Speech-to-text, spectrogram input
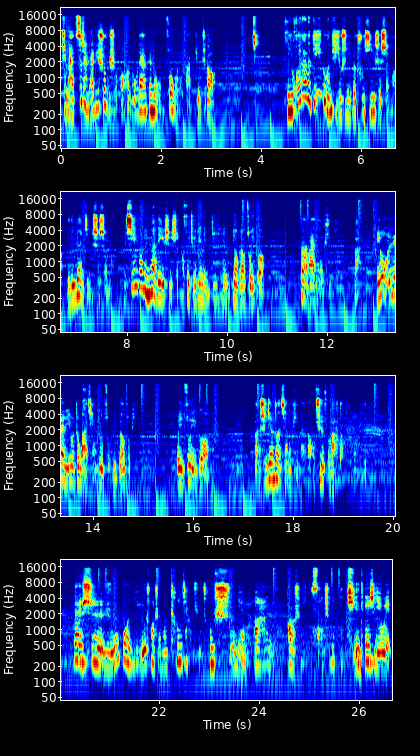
品牌资产白皮书的时候啊，如果大家跟着我们做过的话，就知道，你回答的第一个问题就是你的初心是什么，你的愿景是什么，你心中的愿力是什么，就决定了你今天要不要做一个正儿八经的品牌。对吧你说我的愿力就是挣把钱就走，你不要做品牌，所以做一个短时间赚钱的品牌，然后迅速拉倒，OK。但是如果你一个创始人能撑下去，撑十年、八年、二十年、三十年，那铁定是因为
